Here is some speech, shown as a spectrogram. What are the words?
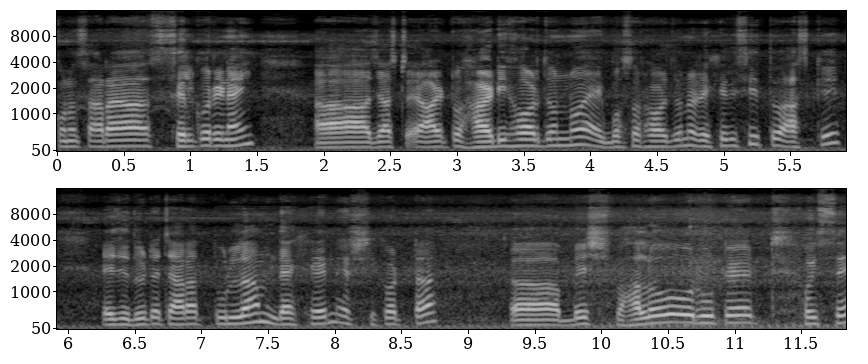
কোনো চারা সেল করি নাই। জাস্ট আর একটু হার্ডি হওয়ার জন্য, এক বছর হওয়ার জন্য রেখে দিছি। তো আজকে এই যে দুইটা চারা তুললাম, দেখেন এর শিকড়টা বেশ ভালো রুটেড হয়েছে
